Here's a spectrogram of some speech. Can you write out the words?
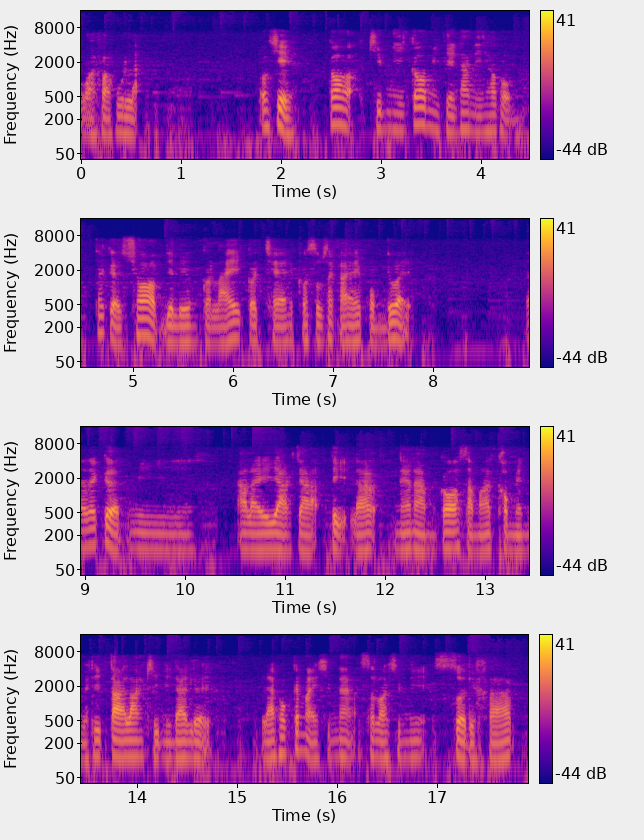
600ฝาหุ้นละ โอเค ก็คลิปนี้ก็มีเพียงเท่านี้ครับผม ถ้าเกิดชอบอย่าลืมกดไลค์ กดแชร์ กด subscribe ให้ผมด้วย แล้วถ้าเกิดมีอะไรอยากจะติแล้วแนะนำก็สามารถคอมเมนต์ไว้ที่ใต้ล่างคลิปนี้ได้เลย แล้วพบกันใหม่คลิปหน้าสำหรับคลิปนี้ สวัสดีครับ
